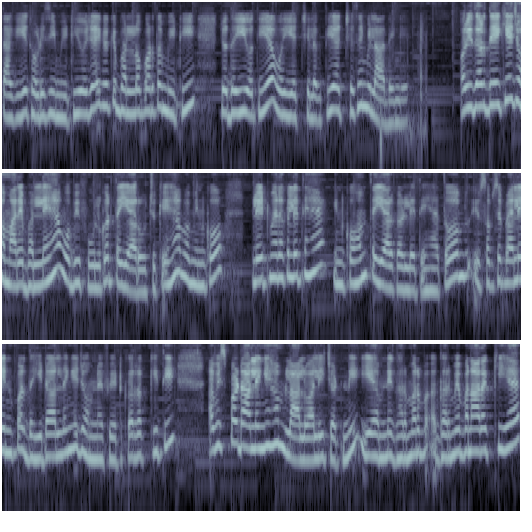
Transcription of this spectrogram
ताकि ये थोड़ी सी मीठी हो जाए, क्योंकि भल्लों पर तो मीठी जो दही होती है, वही अच्छी लगती है, अच्छे से मिला देंगे। और इधर देखिए, जो हमारे भल्ले हैं, वो भी फूल कर तैयार हो चुके हैं। अब हम इनको प्लेट में रख लेते हैं। इनको हम तैयार कर लेते हैं। तो हम सबसे पहले इन पर दही डाल देंगे, जो हमने फेंट कर रखी थी। अब इस पर डालेंगे हम लाल वाली चटनी। ये हमने घर में घर में बना रखी है।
